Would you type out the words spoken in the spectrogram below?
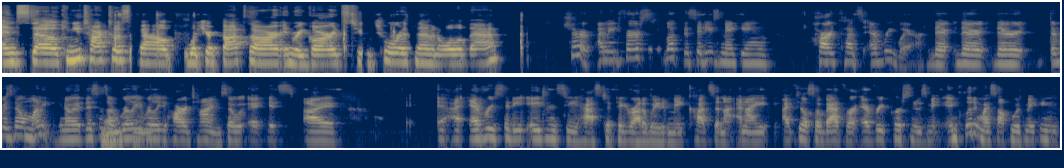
And so, can you talk to us about what your thoughts are in regards to tourism and all of that? Sure. I mean, first, look, the city's making hard cuts everywhere. There, there, there, there was no money. You know, this is a really, mm-hmm. really hard time. So it, it's I, I, every city agency has to figure out a way to make cuts, and I, and I, I feel so bad for every person who's, ma- including myself, who was making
